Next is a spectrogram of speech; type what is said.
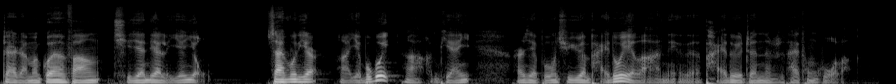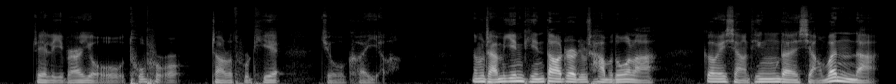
在咱们官方旗舰店里也有三伏贴啊，也不贵啊，很便宜，而且不用去医院排队了。那个排队真的是太痛苦了。这里边有图谱，照着图贴就可以了。那么咱们音频到这儿就差不多了，各位想听的、想问的，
